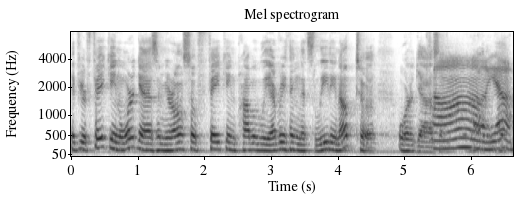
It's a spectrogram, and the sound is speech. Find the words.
if you're faking orgasm, you're also faking probably everything that's leading up to orgasm. Ah, yeah.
